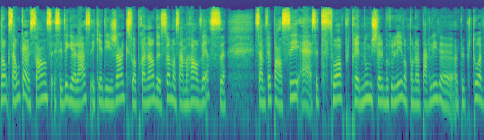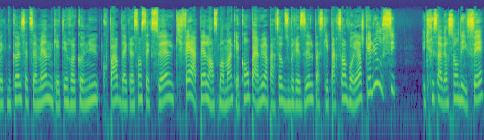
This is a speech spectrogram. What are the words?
Donc, ça n'a aucun sens. C'est dégueulasse et qu'il y a des gens qui soient preneurs de ça, moi, ça me renverse. Ça me fait penser à cette histoire plus près de nous, Michel Brûlé, dont on a parlé euh, un peu plus tôt avec Nicole cette semaine, qui a été reconnu coupable d'agression sexuelle, qui fait appel en ce moment, qui a comparu à partir du Brésil parce qu'il est parti en voyage, que lui aussi écrit sa version des faits.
